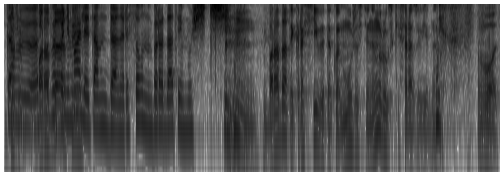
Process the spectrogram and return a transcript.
Там, Тоже э, чтобы вы понимали, там, да, нарисован бородатый мужчина. Бородатый, красивый такой, мужественный, ну русский сразу видно. Вот.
